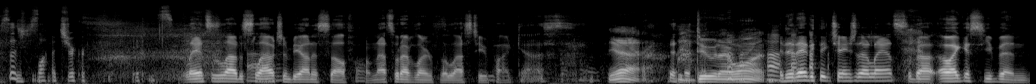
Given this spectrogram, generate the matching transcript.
Such a sloucher. Lance is allowed to Uh. slouch and be on his cell phone. That's what I've learned from the last two podcasts. Yeah, do what I want. And did anything change there, Lance? About oh, I guess you've been.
